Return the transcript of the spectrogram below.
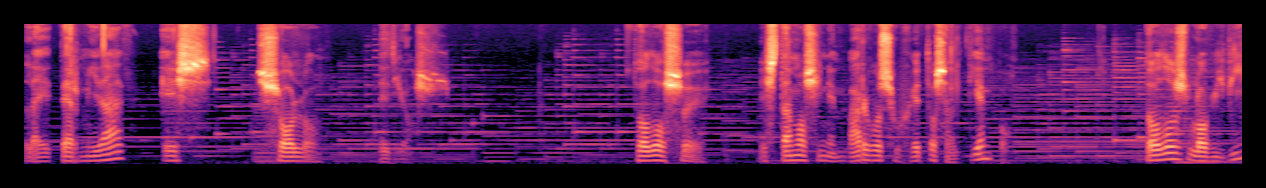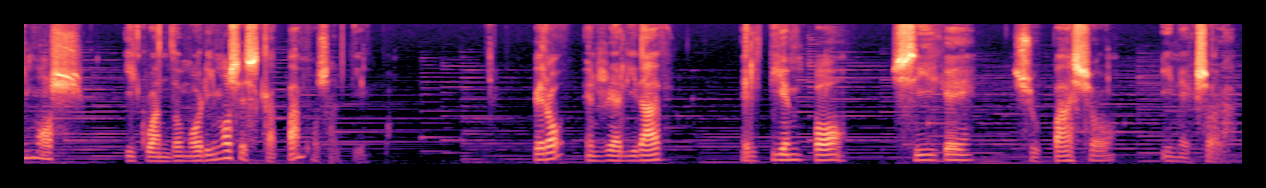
La eternidad es solo de Dios. Todos eh, estamos, sin embargo, sujetos al tiempo. Todos lo vivimos y cuando morimos escapamos al tiempo. Pero en realidad el tiempo sigue su paso inexorable.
